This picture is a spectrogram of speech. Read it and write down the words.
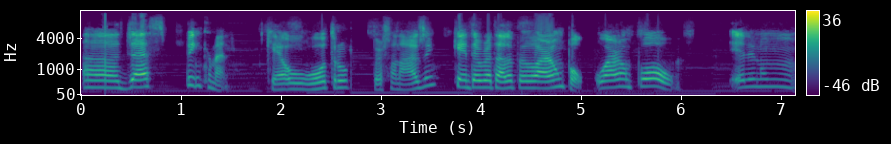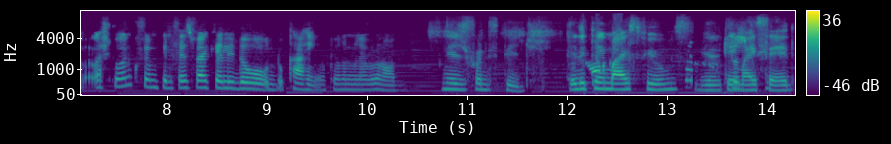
Ah, Jess Pinkman, que é o outro personagem, que é interpretado pelo Aaron Paul. O Aaron Paul, ele não. Acho que o único filme que ele fez foi aquele do, do carrinho, que eu não me lembro o nome. Need for Speed. Ele tem mais filmes, ele tem mais séries.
